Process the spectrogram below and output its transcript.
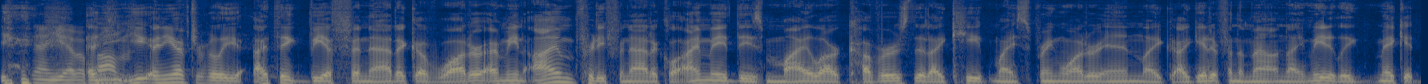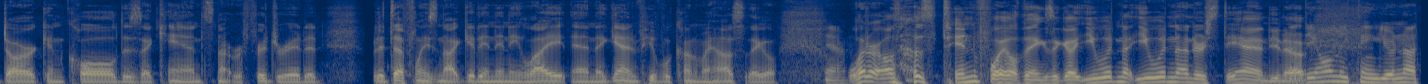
then you have a and problem. you, and you have to really, I think, be a fanatic of water. I mean, I'm pretty fanatical. I made these mylar covers that I keep my spring water in. Like I get it from the mountain. I immediately make it dark and cold as I can. It's not refrigerated, but it definitely is not getting any light. And again, people come to my house and they go, Yeah. "What are all those tinfoil things?" I go, "You wouldn't, you wouldn't understand." You know, the only thing you're not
